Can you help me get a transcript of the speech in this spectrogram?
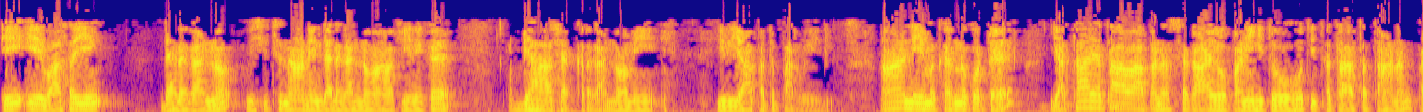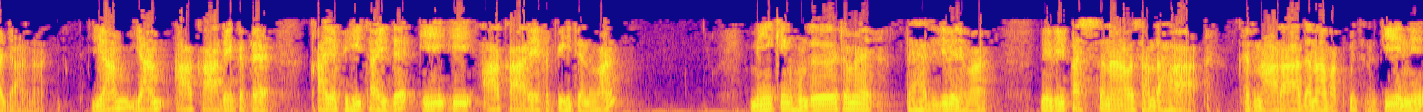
ඒ ඒ වාසයෙන් දැනගන්නවා විශිෂ්ට ඥාණයෙන් දැනගන්නවා කියන එක අභ්‍යාසයක් කරගන්නවා මේ ඉරියාපත පරිවේදී. ආනේම කරනකොට යථා යථාවාපනස්ස කායෝ පනිහිතෝ හෝති තථා තථානං පජානාති. යම් යම් ආකාරයකට කය පිහිටයිද ඒ ඒ ආකාරයට පිහිටනවා මේකෙන් හොඳටම පැහැදිලි වෙනවා මේ විපස්සනාව සඳහා කරන ආරාධනාවක් මෙතන තියෙන්නේ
